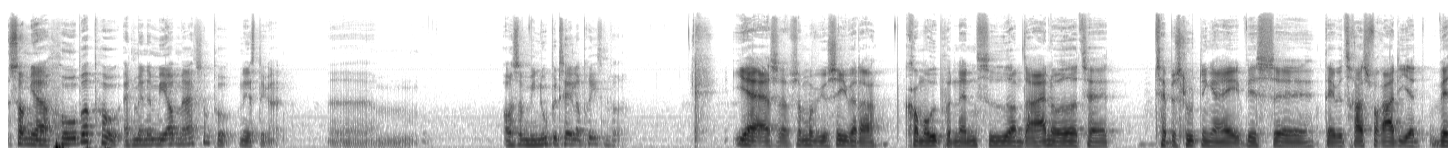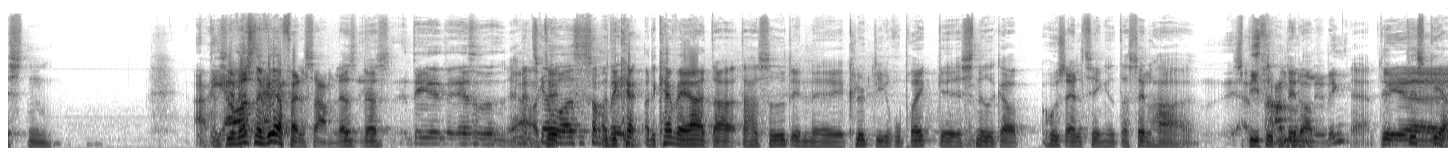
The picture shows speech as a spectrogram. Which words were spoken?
som jeg håber på, at man er mere opmærksom på næste gang. Øhm, og som vi nu betaler prisen for. Ja, altså, så må vi jo se, hvad der kommer ud på den anden side, om der er noget at tage, tage beslutninger af, hvis øh, David Træs får ret i, at Vesten... Han Det er Vesten er også- ved at falde sammen. Lad os, lad os, Det, det, altså, ja, ja, man og skal det, jo også som... og, det kan, og det kan være, at der, der har siddet en øh, kløgtig rubrik øh, snedker hos Altinget, der selv har spiffet den strammet lidt op. Lidt, ikke? Ja, det, det, det sker.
